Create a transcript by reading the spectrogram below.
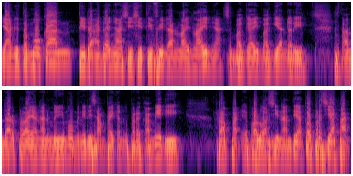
yang ditemukan tidak adanya CCTV dan lain-lain ya sebagai bagian dari standar pelayanan minimum ini disampaikan kepada kami di rapat evaluasi nanti atau persiapan.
